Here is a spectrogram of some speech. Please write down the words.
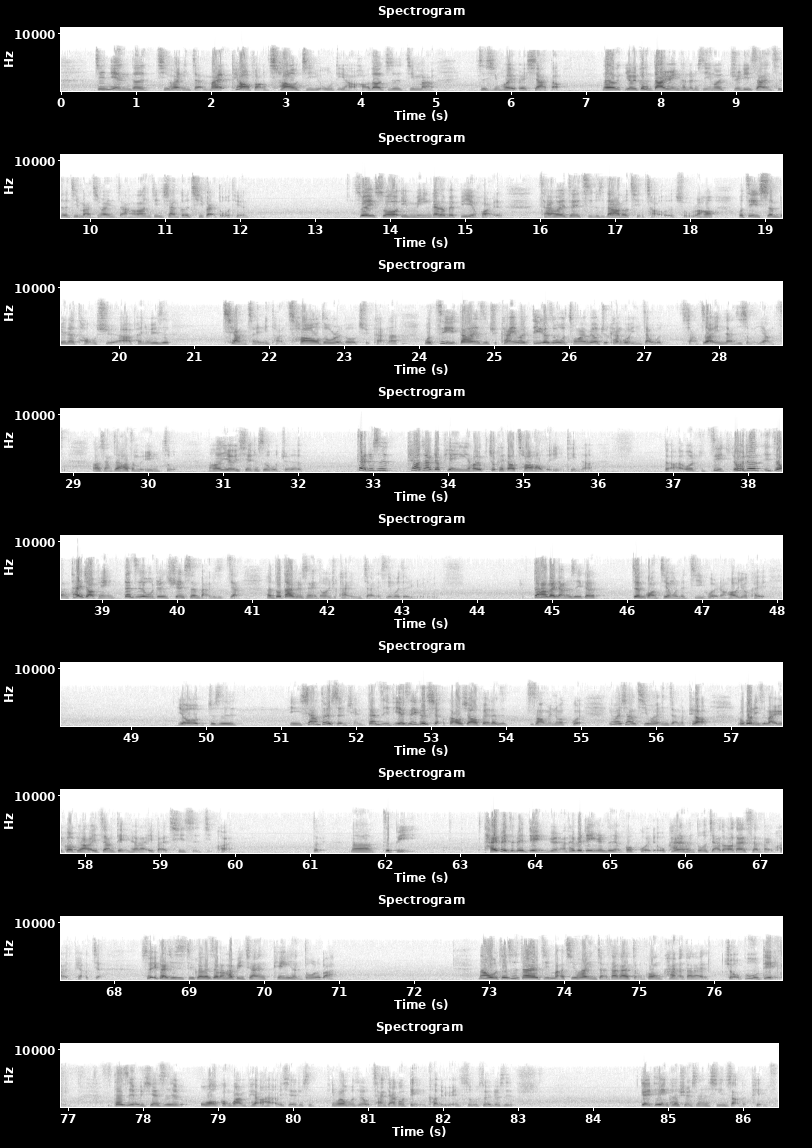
今年的奇幻影展卖票房超级无敌好，好到就是金马执行会也被吓到。那有一个很大原因，可能就是因为距离上一次的金马奇幻影展好像已经相隔七百多天。所以说影迷应该都被憋坏了，才会这一次就是大家都倾巢而出。然后我自己身边的同学啊朋友也是抢成一团，超多人都有去看。那我自己当然也是去看，因为第一个是我从来没有去看过影展，我想知道影展是什么样子，然后想知道它怎么运作。然后也有一些就是我觉得，再就是票价比较便宜，然后就就可以到超好的影厅啊。对啊，我自己我就一种贪小便宜，但是我觉得学生本来就是这样。很多大学生也都会去看影展，也是因为这个原因。对他们来讲，就是一个增广见闻的机会，然后又可以有就是以相对省钱，但是也是一个小高消费，但是至少没那么贵。因为像奇幻影展的票，如果你是买预购票，一张电影票才一百七十几块。对，那这比台北这边电影院啊，台北电影院真的有够贵的，我看了很多家都要大概三百块的票价，所以一百七十几块跟三百块比起来便宜很多了吧？那我这次在金马奇幻影展，大概总共看了大概九部电影，但是有一些是我公关票，还有一些就是因为我有参加过电影课的元素，所以就是给电影课学生欣赏的片子。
